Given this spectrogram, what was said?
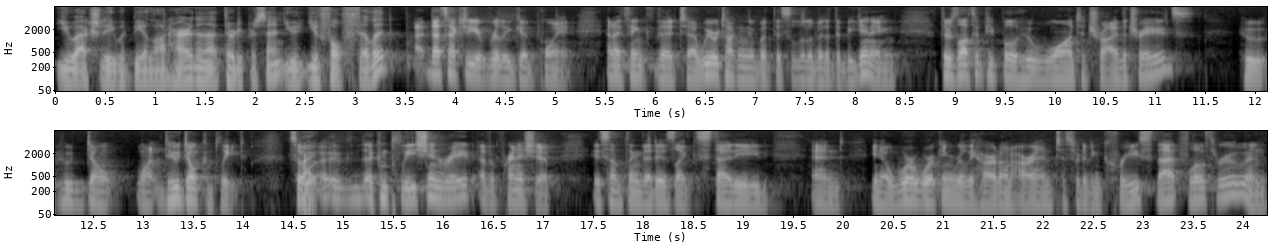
you actually would be a lot higher than that thirty percent? You you fulfill it. Uh, That's actually a really good point. And I think that uh, we were talking about this a little bit at the beginning. There's lots of people who want to try the trades who, who don't want, who don't complete. So Right. uh, the completion rate of apprenticeship is something that is like studied and, you know, we're working really hard on our end to sort of increase that flow through. And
